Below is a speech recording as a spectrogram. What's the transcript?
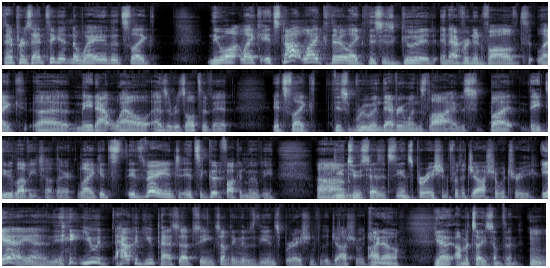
they're presenting it in a way that's like nuance. Like it's not like they're like this is good and everyone involved like uh, made out well as a result of it. It's like this ruined everyone's lives, but they do love each other. Like it's it's very it's a good fucking movie. Um, U2 says it's the inspiration for the Joshua tree. Yeah, yeah. You would. How could you pass up seeing something that was the inspiration for the Joshua Tree? I know. Yeah, I'm gonna tell you something. Hmm.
